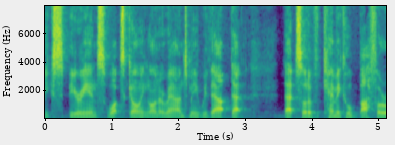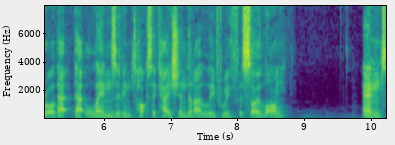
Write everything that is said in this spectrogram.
experience what's going on around me without that that sort of chemical buffer or that that lens of intoxication that I lived with for so long. And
